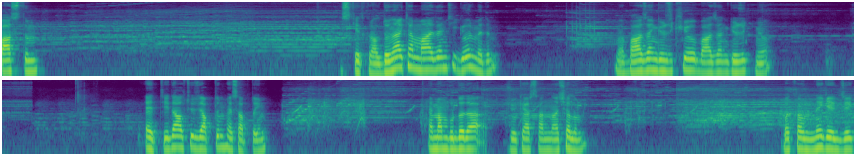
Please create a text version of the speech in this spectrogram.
Bastım. Bisiklet kral. Dönerken madenciyi görmedim. Bazen gözüküyor, bazen gözükmüyor. Evet, 7600 yaptım hesaptayım. Hemen burada da Joker sandığını açalım. Bakalım ne gelecek.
